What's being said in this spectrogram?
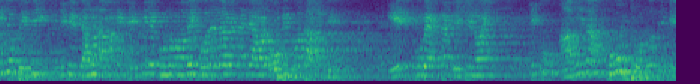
কিছু বেসিক জিনিস, যেমন আমাকে দেখলে কোনোভাবেই বোঝা যাবে না যে আমার অভিজ্ঞতা আছে। এজ খুব একটা বেশি নয়। কিন্তু আমি না খুব ছোট থেকে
